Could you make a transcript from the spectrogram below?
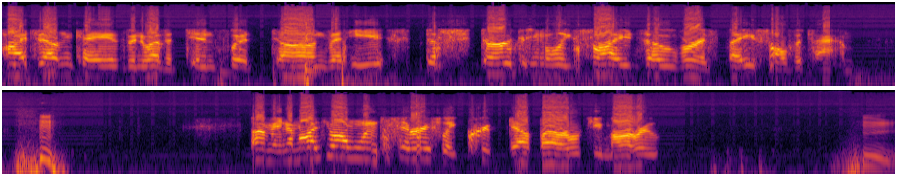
hides out in caves, and who has a ten foot tongue that he disturbingly slides over his face all the time. I mean, am I the only one seriously creeped out by Orochimaru? Hmm.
